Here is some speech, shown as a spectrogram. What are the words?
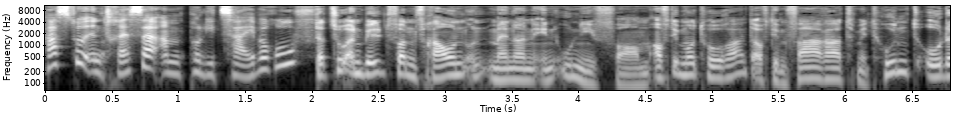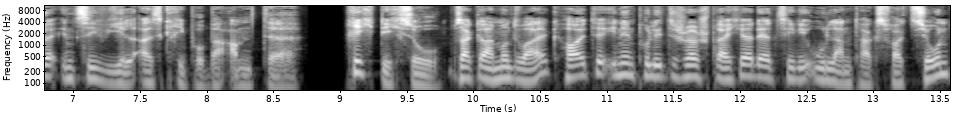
Hast du Interesse am Polizeiberuf? Dazu ein Bild von Frauen und Männern in Uniform, auf dem Motorrad, auf dem Fahrrad, mit Hund oder in Zivil als Kripo-Beamte. Richtig so, sagt Raimund Walk, heute innenpolitischer Sprecher der CDU-Landtagsfraktion,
